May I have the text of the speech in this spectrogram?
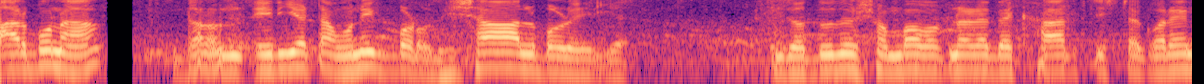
পারব না। কারণ এরিয়াটা অনেক বড়, বিশাল বড় এরিয়া। যতদূর সম্ভব আপনারা দেখার চেষ্টা করেন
